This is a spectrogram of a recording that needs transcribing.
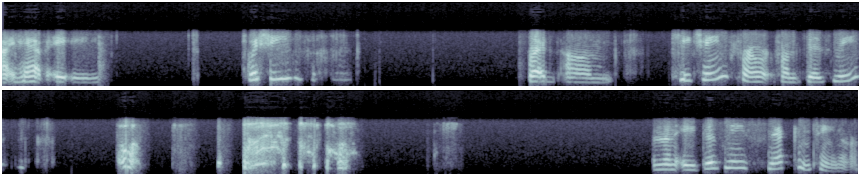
I have a squishy bread um, keychain for from Disney. Oh. and then a Disney snack container.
